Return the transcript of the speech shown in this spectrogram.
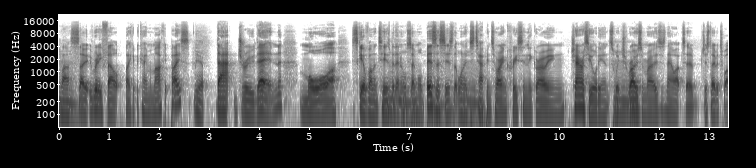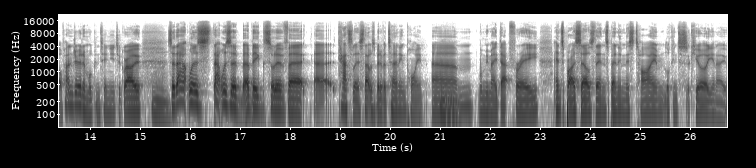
plus. Mm. So it really felt like it became a marketplace Yeah. That drew then more skilled volunteers, but then also more businesses that wanted to tap into our increasingly growing charity audience, which Rose and Rose is now up to just over twelve hundred and will continue to grow. So that was that was a, a big sort of uh, uh, catalyst. That was a bit of a turning point um, when we made that free. Enterprise sales then spending this time looking to secure, you know,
